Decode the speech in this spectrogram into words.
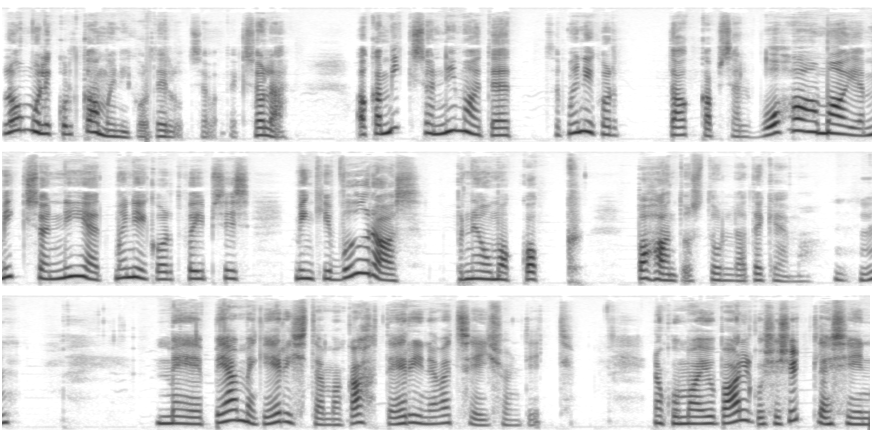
loomulikult ka mõnikord elutsevad, eks ole. aga miks on niimoodi, et mõnikord ta hakkab seal vohama ja miks on nii, et mõnikord võib siis mingi võõras pneumokokk pahandust tulla tegema mm? -hmm me peamegi eristama kahte erinevat seisundit. nagu ma juba alguses ütlesin,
